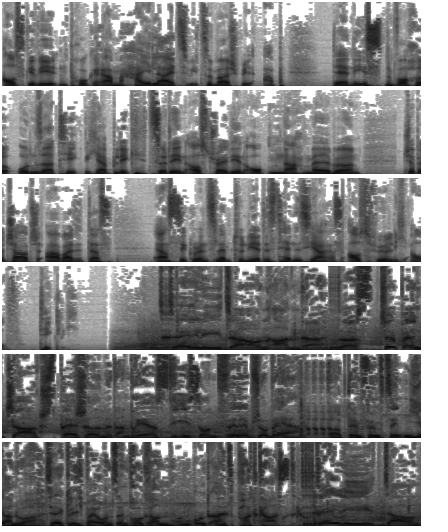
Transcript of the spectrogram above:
ausgewählten Programm-Highlights, wie zum Beispiel ab der nächsten Woche unser täglicher Blick zu den Australian Open nach Melbourne. Chip and Charge arbeitet das erste Grand Slam Turnier des Tennisjahres ausführlich auf. Täglich. Daily Down Under. Das Chip and Charge Special mit Andreas Thies und Philipp Jobert. Ab dem 15. Januar täglich bei uns im Programm und als Podcast. Daily Down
